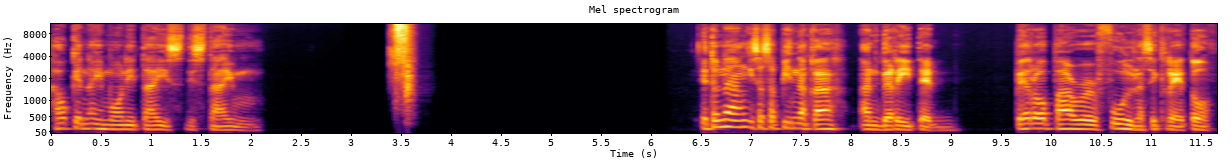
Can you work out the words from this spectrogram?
how can I monetize this time? Ito na ang isa sa pinaka underrated pero powerful na sikreto.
